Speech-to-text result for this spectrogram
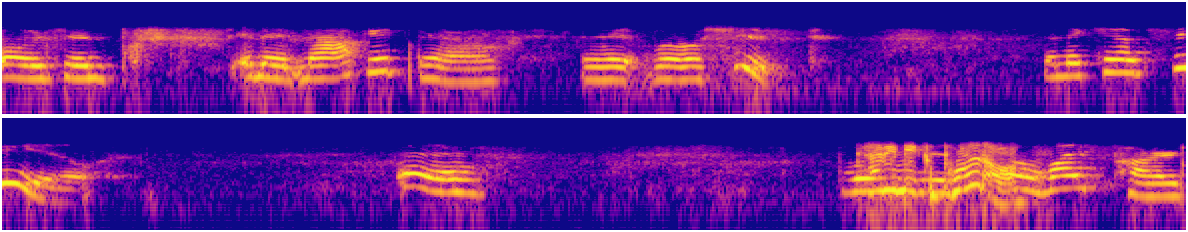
or then and it knock it down and it will shoot. And they can't see you. Uh, How do you make a portal? The white part,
